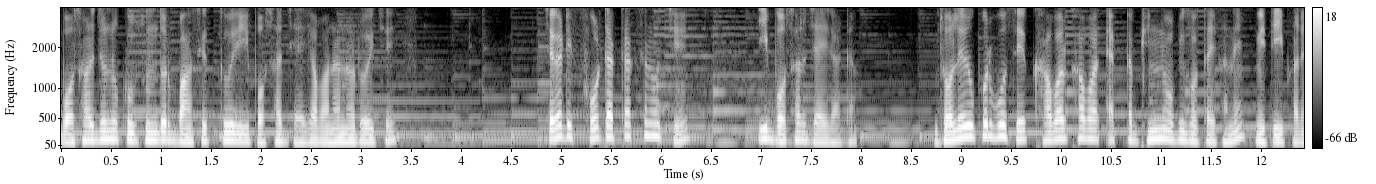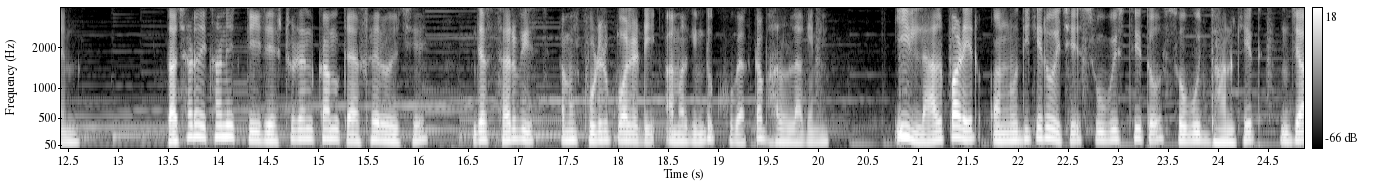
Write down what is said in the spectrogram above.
বসার জন্য খুব সুন্দর বাঁশের তৈরি বসার জায়গা বানানো রয়েছে। জায়গাটি ফোর্থ অ্যাট্রাকশন হচ্ছে এই বসার জায়গাটা। জলের উপর বসে খাবার খাবার একটা ভিন্ন অভিজ্ঞতা এখানে নিতেই পারেন। তাছাড়া এখানে একটি রেস্টুরেন্ট কাম ক্যাফে রয়েছে, যার সার্ভিস এবং ফুডের কোয়ালিটি আমার কিন্তু খুব একটা ভালো লাগেনি। এই লালপাড়ের অন্যদিকে রয়েছে সুবিস্তৃত সবুজ ধানক্ষেত যা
